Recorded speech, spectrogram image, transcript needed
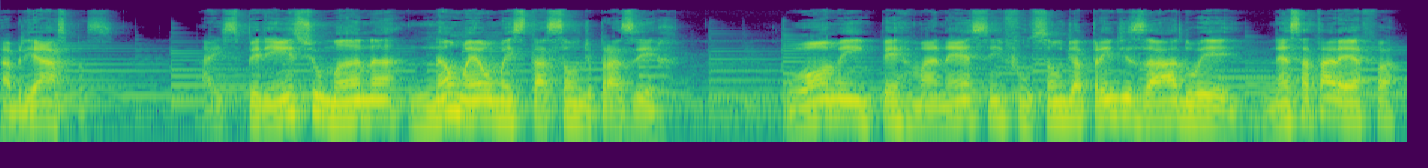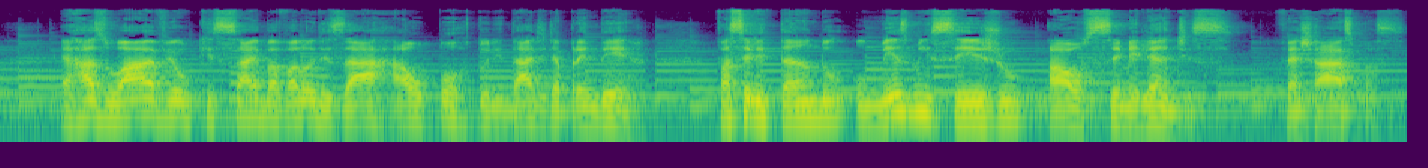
Abre aspas. A experiência humana não é uma estação de prazer. O homem permanece em função de aprendizado e, nessa tarefa, é razoável que saiba valorizar a oportunidade de aprender, facilitando o mesmo ensejo aos semelhantes. Fecha aspas.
